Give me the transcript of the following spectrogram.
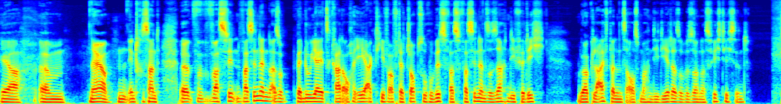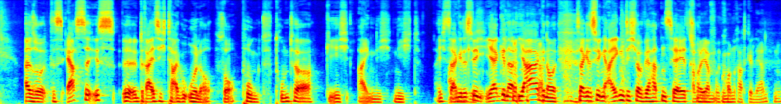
Ja, ähm, naja, hm, interessant. Äh, was, sind, was sind denn, also wenn du ja jetzt gerade auch eh aktiv auf der Jobsuche bist, was, was sind denn so Sachen, die für dich Work-Life-Balance ausmachen, die dir da so besonders wichtig sind? Also das erste ist äh, 30 Tage Urlaub. So, Punkt. Drunter gehe ich eigentlich nicht. Ich sage eigentlich. deswegen, ja genau, ja genau. Ich sage deswegen eigentlich, weil wir hatten es ja jetzt Haben schon. Haben wir ja von Konrad gelernt, ne?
